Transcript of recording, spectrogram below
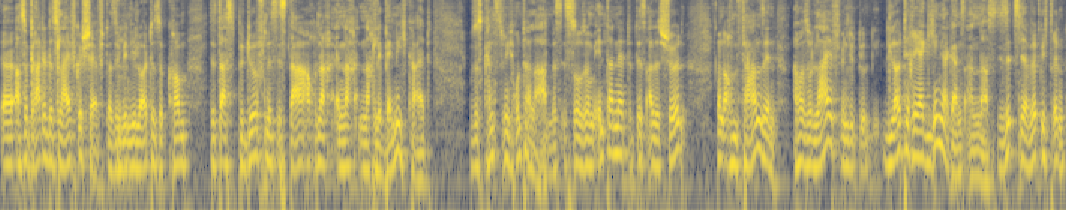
äh, also gerade das Live-Geschäft, also wenn die Leute so kommen, das, das Bedürfnis ist da auch nach, nach, nach Lebendigkeit. Das kannst du nicht runterladen. Das ist so, so im Internet, das ist alles schön und auch im Fernsehen. Aber so live, wenn du, du- die Leute reagieren ja ganz anders. Die sitzen ja wirklich drin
